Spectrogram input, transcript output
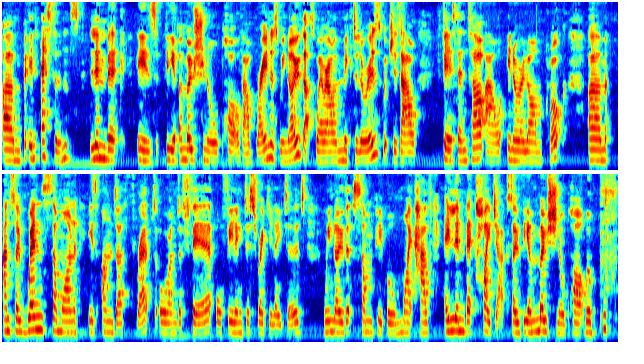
Um, but in essence, limbic is the emotional part of our brain, as we know. That's where our amygdala is, which is our fear center, our inner alarm clock. Um, and so when someone is under threat or under fear or feeling dysregulated, we know that some people might have a limbic hijack. So the emotional part will poof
